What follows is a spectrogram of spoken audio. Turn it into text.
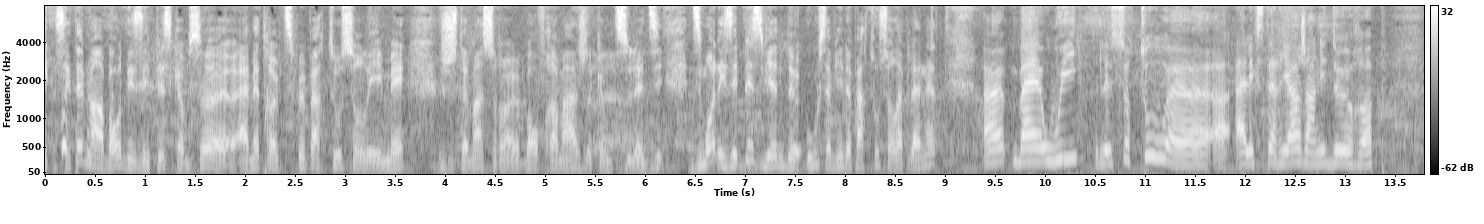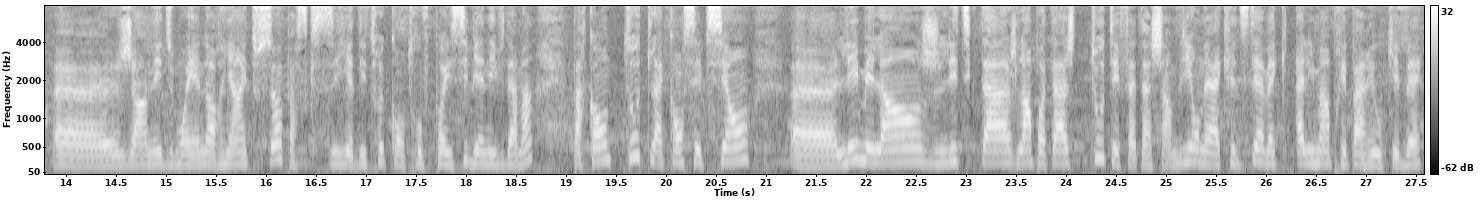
C'est tellement bon des épices comme ça euh, à mettre un petit peu partout sur les mets, justement sur un bon fromage comme tu l'as dit. Dis-moi, les épices viennent de où? Ça vient de partout sur la planète? Euh, ben oui, le- surtout euh, à l'extérieur, j'en ai d'Europe. Euh, j'en ai du Moyen-Orient et tout ça parce qu'il y a des trucs qu'on trouve pas ici, bien évidemment. Par contre, toute la conception, euh, les mélanges, l'étiquetage, l'empotage, tout est fait à Chambly. On est accrédité avec Aliments préparés au Québec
